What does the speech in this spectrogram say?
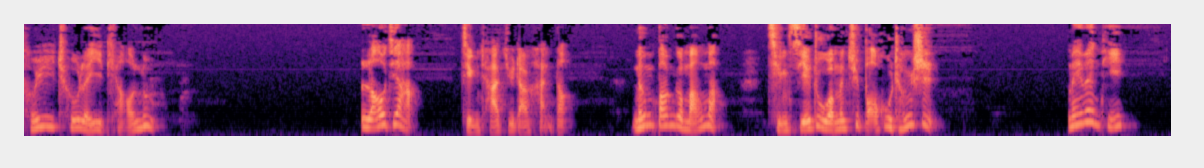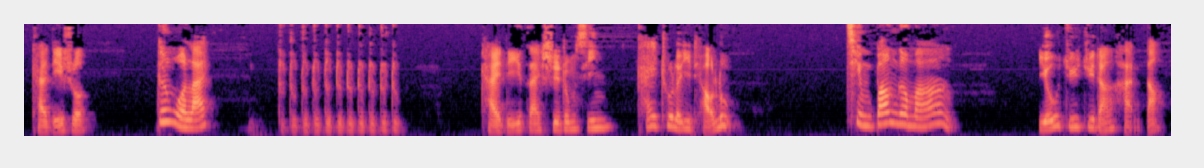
推出了一条路。劳驾！警察局长喊道：“能帮个忙吗？请协助我们去保护城市。”没问题，凯迪说：“跟我来。”嘟嘟嘟嘟嘟嘟嘟嘟嘟嘟，凯迪在市中心开出了一条路。请帮个忙，邮局局长喊道：“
